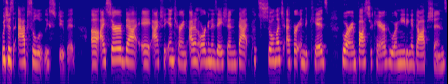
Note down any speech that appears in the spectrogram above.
which is absolutely stupid. Uh, i served at a actually interned at an organization that puts so much effort into kids who are in foster care who are needing adoptions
